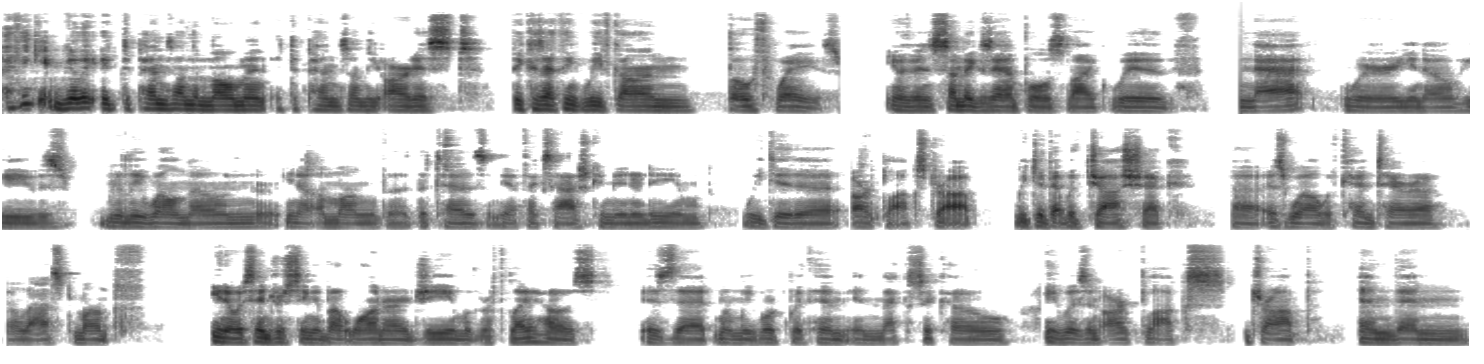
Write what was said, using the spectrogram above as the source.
I think it really it depends on the moment, it depends on the artist because I think we've gone both ways. You know, there's some examples like with Nat, where you know he was really well known, you know, among the the Tez and the FX Hash community, and we did a Art Blocks drop. We did that with Joshek uh, as well with Cantera you know, last month. You know, what's interesting about Juan RG and with Reflejos is that when we worked with him in Mexico, it was an Art Blocks drop, and then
